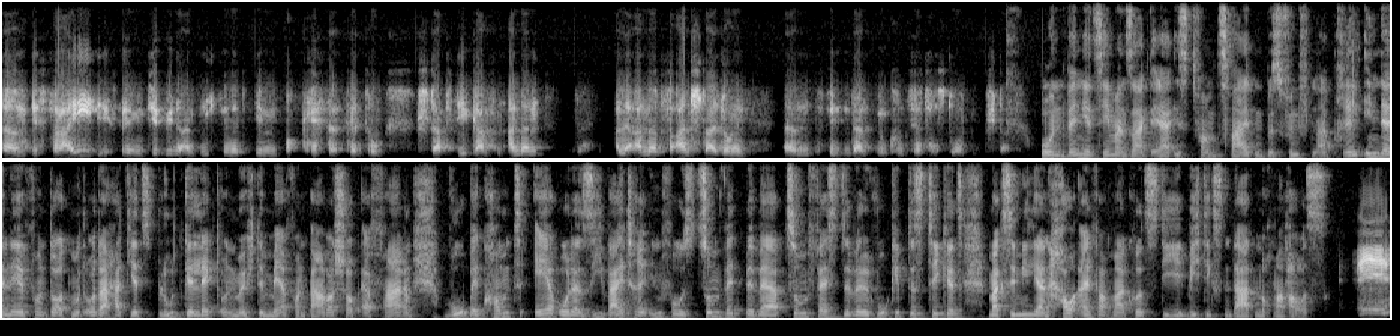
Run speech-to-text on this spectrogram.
ähm, ist frei. Die Experimentierbühne an sich findet im Orchesterzentrum statt. Die ganzen anderen, alle anderen Veranstaltungen ähm, finden dann im Konzerthaus Dortmund statt. Und wenn jetzt jemand sagt, er ist vom 2. bis 5. April in der Nähe von Dortmund oder hat jetzt Blut geleckt und möchte mehr von Barbershop erfahren, wo bekommt er oder sie weitere Infos zum Wettbewerb, zum Festival? Wo gibt es Tickets? Maximilian, hau einfach mal kurz die wichtigsten Daten nochmal raus. Die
